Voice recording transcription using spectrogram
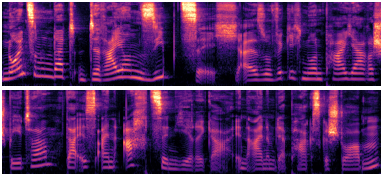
1973, also wirklich nur ein paar Jahre später, da ist ein 18-Jähriger in einem der Parks gestorben.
